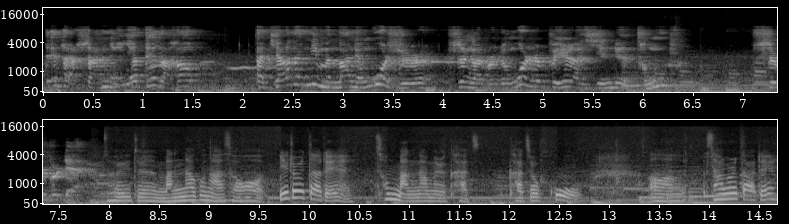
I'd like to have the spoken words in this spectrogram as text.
对他善良，要对他好。他嫁到你们那里，我是是俺说的，我是非常心里痛楚，是不是的？ 저희들 만나고 나서 1월 달에 첫 만남을 가, 가졌고 어, 3월 달에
